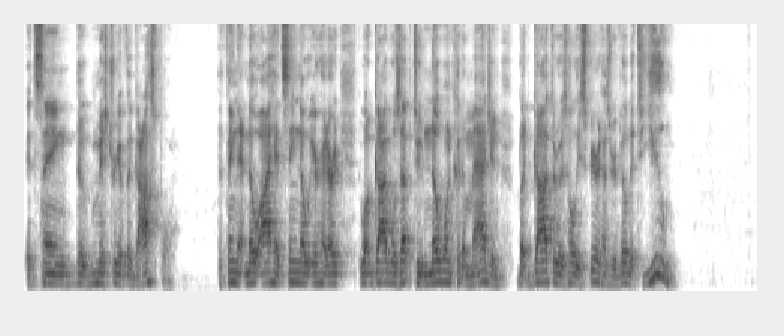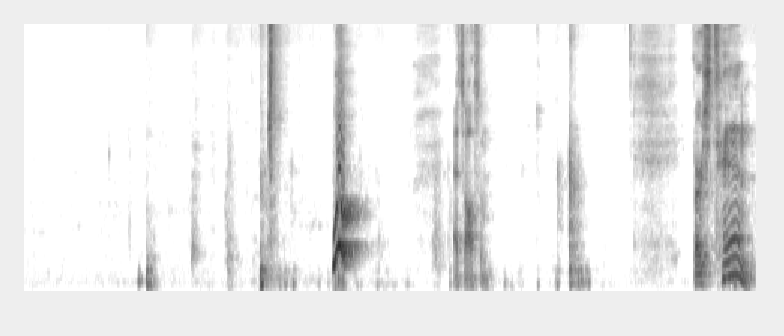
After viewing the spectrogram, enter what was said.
It's saying the mystery of the gospel. The thing that no eye had seen, no ear had heard, what God was up to, no one could imagine, but God through his Holy Spirit has revealed it to you. Woo! That's awesome. Verse 10.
